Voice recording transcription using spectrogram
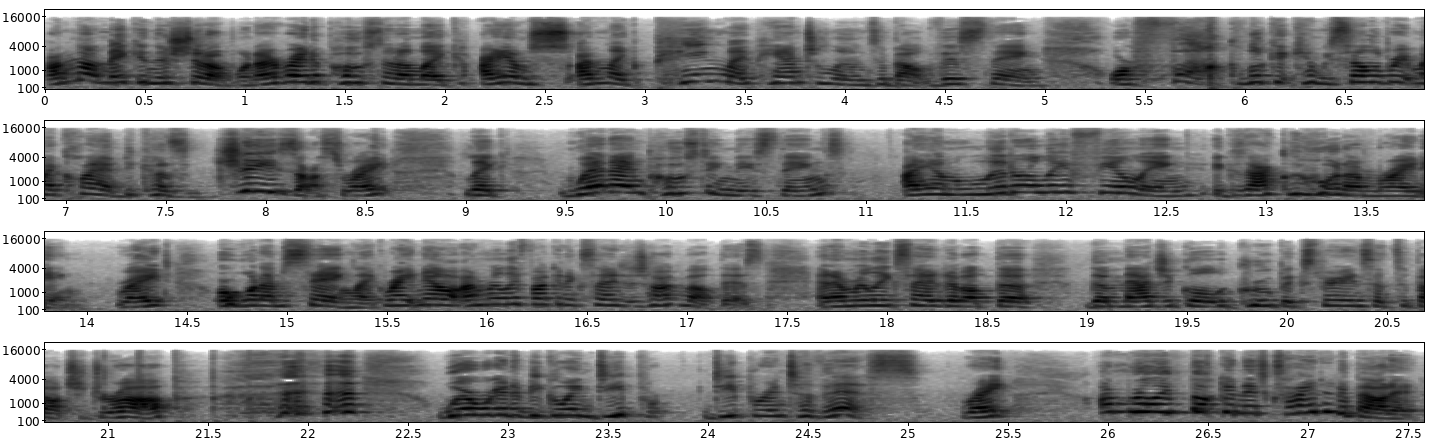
I'm not making this shit up. When I write a post and I'm like, I am, I'm like peeing my pantaloons about this thing, or fuck, look at, can we celebrate my client because Jesus, right? Like when I'm posting these things, I am literally feeling exactly what I'm writing, right? Or what I'm saying. Like right now, I'm really fucking excited to talk about this. And I'm really excited about the, the magical group experience that's about to drop, where we're gonna be going deeper, deeper into this, right? I'm really fucking excited about it.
